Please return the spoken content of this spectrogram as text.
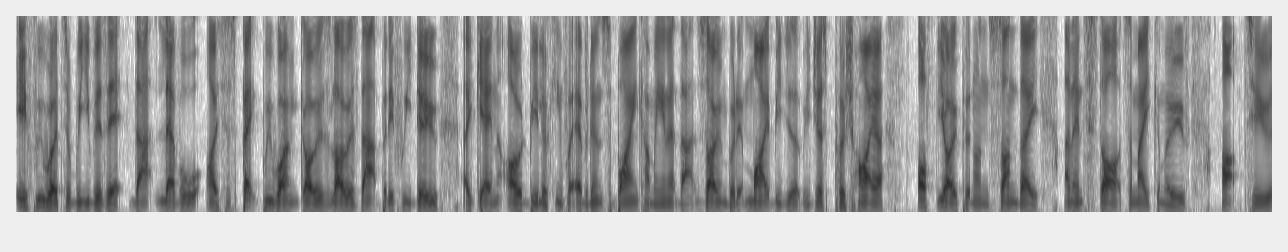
If we were to revisit that level, I suspect we won't go as low as that, but if we do, again, I would be looking for evidence of buying coming in at that zone, but it might be that we just push higher off the open on Sunday and then start to make a move up to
